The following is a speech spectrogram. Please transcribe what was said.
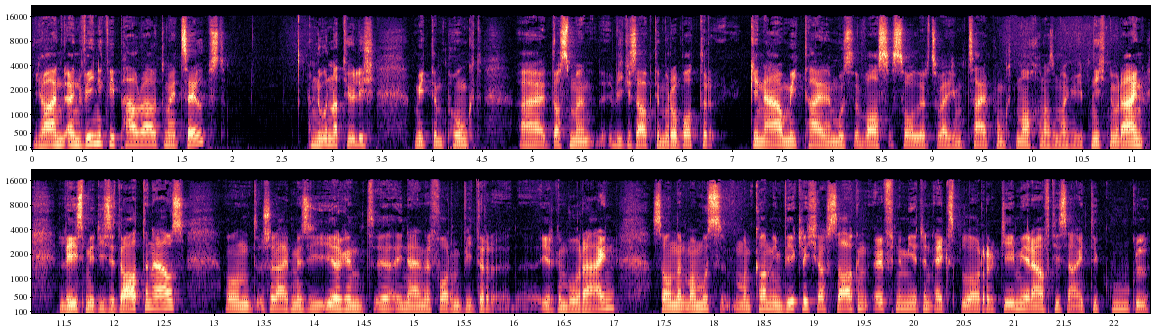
ja, ein, ein wenig wie Power Automate selbst, nur natürlich mit dem Punkt, äh, dass man, wie gesagt, dem Roboter genau mitteilen muss, was soll er zu welchem Zeitpunkt machen. Also man gibt nicht nur ein, lese mir diese Daten aus und schreibe mir sie irgend, äh, in einer Form wieder äh, irgendwo rein, sondern man, muss, man kann ihm wirklich auch sagen, öffne mir den Explorer, geh mir auf die Seite Google,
